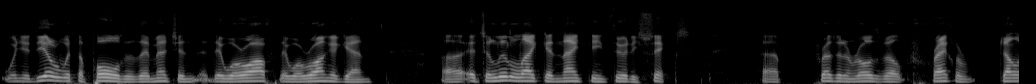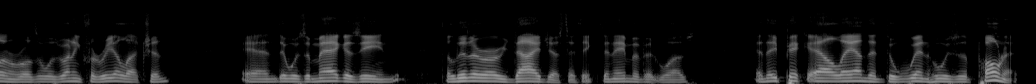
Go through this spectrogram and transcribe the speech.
when you deal with the polls, as I mentioned, they were off, they were wrong again. Uh, it's a little like in 1936. Uh, President Roosevelt, Franklin Delano Roosevelt, was running for re-election, and there was a magazine, the Literary Digest, I think the name of it was, and they picked Al Landon to win, who was his opponent.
